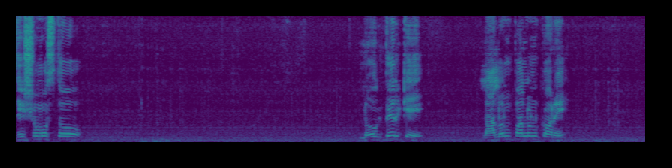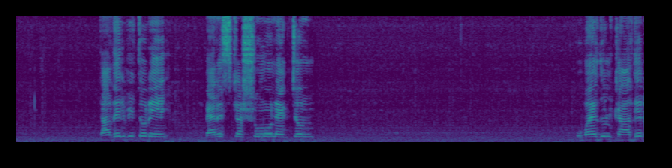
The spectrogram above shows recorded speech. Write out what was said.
যে সমস্ত লোকদেরকে লালন পালন করে, তাদের ভিতরে ব্যারিস্টার সুমন একজন, উবায়দুল কাদের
